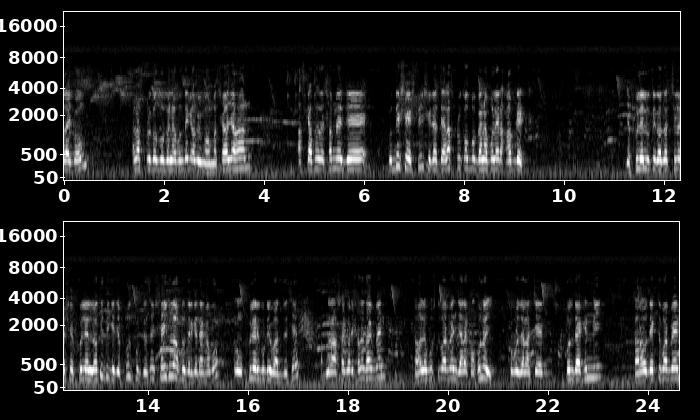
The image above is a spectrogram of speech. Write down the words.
আলাইকুম। আলাস প্রকল্প বেনাবল থেকে আমি মোহাম্মদ শাহজাহান। আজকে আপনাদের সামনে যে উদ্দেশ্যে এসেছি, সেটা হচ্ছে এলাস প্রকল্প বেনাপোলের আপডেট যে ফুলের লতি ছিল সেই ফুলের লতি থেকে যে ফুল ফুটতেছে, সেইগুলো আপনাদেরকে দেখাবো এবং ফুলের গুটি দিচ্ছে আপনারা আশা করি সাথে থাকবেন। তাহলে বুঝতে পারবেন, যারা কখনোই সবুজ এলাচের ফুল দেখেননি, তারাও দেখতে পারবেন।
